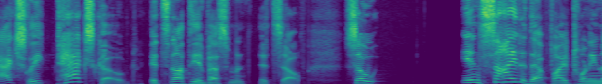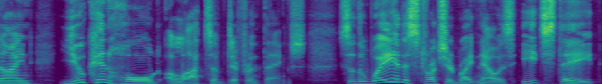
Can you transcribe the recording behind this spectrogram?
actually tax code. It's not the investment itself. So inside of that 529, you can hold lots of different things. So the way it is structured right now is each state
